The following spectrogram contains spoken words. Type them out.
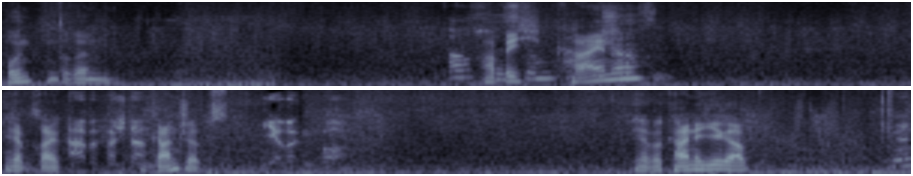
unten drin. Hab ich keine? Ich habe drei Habe. Gunships. Wir rücken vor. Ich habe keine Jäger ab. Ich habe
